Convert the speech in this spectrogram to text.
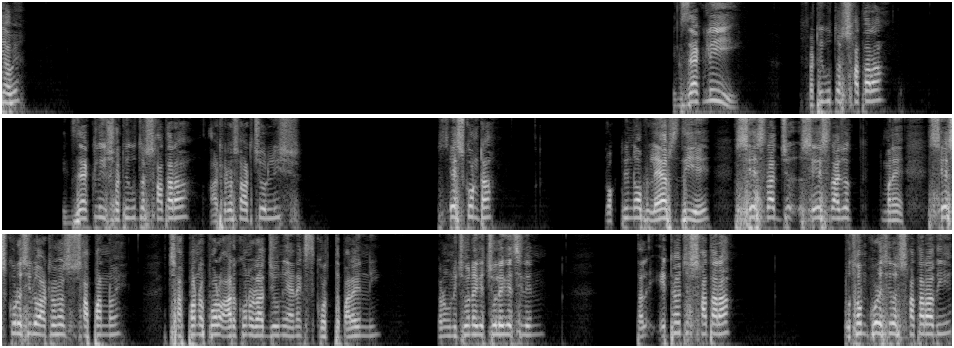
কি হবে? এক্স্যাক্টলি সঠিক উত্তর সাতারা। এক্স্যাক্টলি সঠিক উত্তর সাতারা, আঠেরোশো আটচল্লিশ। শেষ কোনটা? ডক্ট্রিন অফ ল্যাবস দিয়ে শেষ রাজ্য শেষ রাজ্য মানে শেষ করেছিল আঠেরোশো ছাপ্পান্নয়। ছাপ্পান্নর পর আর কোনো রাজ্য উনি অ্যানেক্স করতে পারেননি। কারণ উনি চলে চলে গেছিলেন। তাহলে এটা হচ্ছে সাতারা। প্রথম করেছিল সাতারা দিয়ে।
